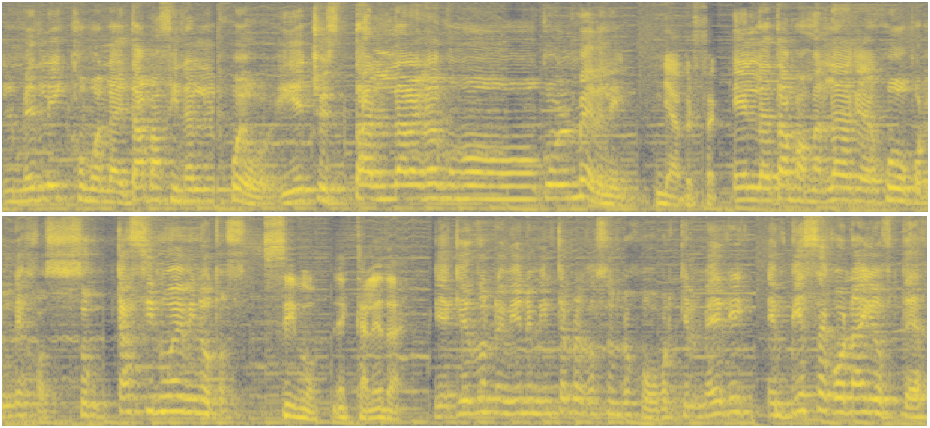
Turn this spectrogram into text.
El medley es como la etapa final del juego y de hecho es tan larga como, como el medley. Ya, perfecto. Es la etapa más larga del juego por lejos. Son casi nueve minutos. Sí, po, escaleta. Y aquí es donde viene mi interpretación del juego. Porque el medley empieza con Eye of Death.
